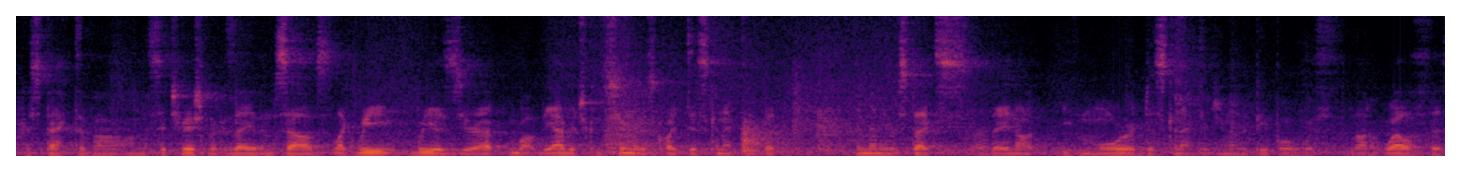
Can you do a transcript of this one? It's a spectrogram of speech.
perspective on, on, the situation because they themselves, like we, we as europe well, the average consumer is quite disconnected, but in many respects, are they not even more disconnected? You know, the people with a lot of wealth that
